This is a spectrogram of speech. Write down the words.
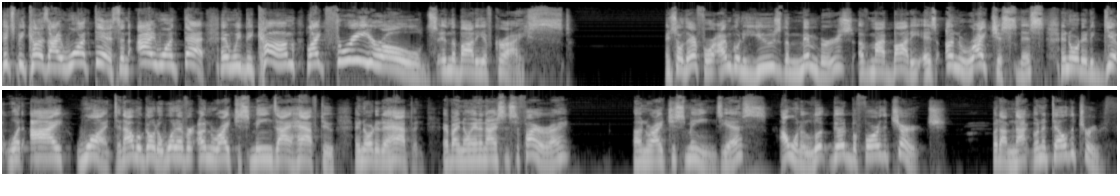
it's because I want this and I want that. And we become like three year olds in the body of Christ. And so, therefore, I'm going to use the members of my body as unrighteousness in order to get what I want. And I will go to whatever unrighteous means I have to in order to happen. Everybody know Ananias and Sapphira, right? Unrighteous means. Yes, I want to look good before the church, but I'm not going to tell the truth.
